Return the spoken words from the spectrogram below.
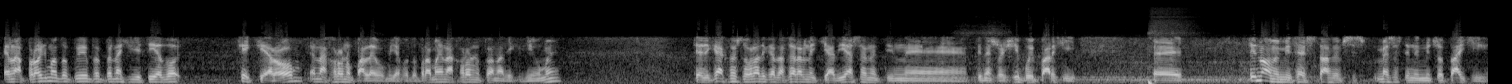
Ένα πρόβλημα το οποίο έπρεπε να έχει λυθεί εδώ και καιρό, ένα χρόνο παλεύουμε για αυτό το πράγμα, ένα χρόνο το αναδεικνύουμε. Τελικά χθες το βράδυ καταφέρανε και αδειάσανε την, ε, την εσοχή που υπάρχει ε, την νόμιμη θέση στάθμευσης μέσα στην Μητσοτάκη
